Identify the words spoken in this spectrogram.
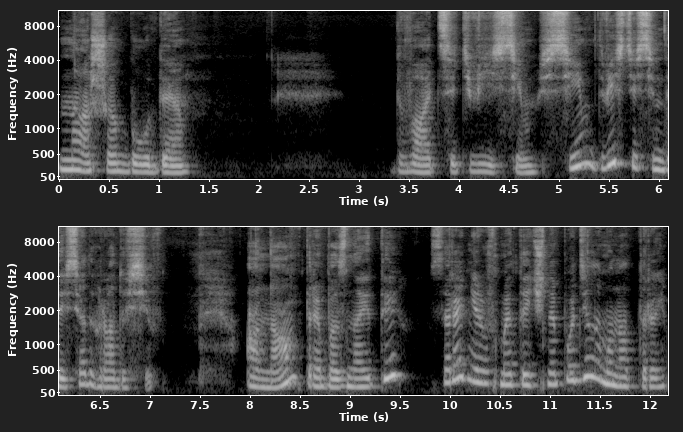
наша буде 28, 7, 270 градусів. А нам треба знайти середнє арифметичне. Поділимо на 3.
